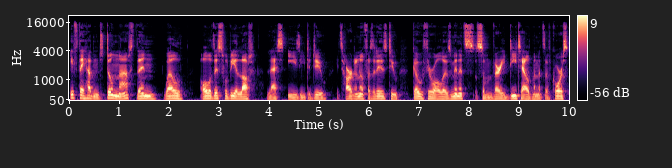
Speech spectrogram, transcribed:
if they hadn't done that, then, well, all of this would be a lot less easy to do. It's hard enough as it is to go through all those minutes, some very detailed minutes, of course,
